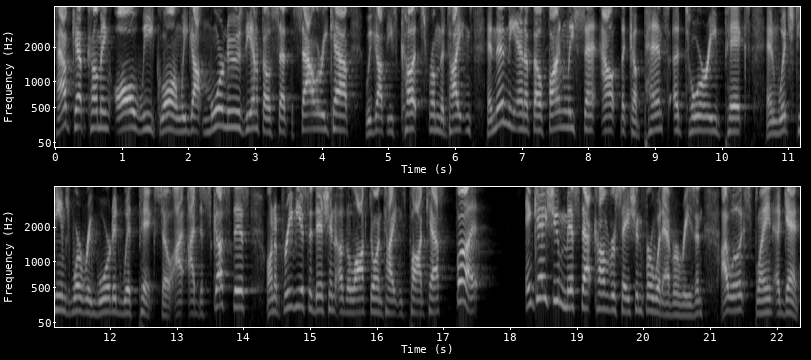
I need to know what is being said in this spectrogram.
have kept coming all week long. We got more news. The NFL set the salary cap. We got these cuts from the Titans. And then the NFL finally sent out the compensatory picks and which teams were rewarded with picks. So I, I discussed this on a previous edition of the Locked On Titans podcast, but in case you missed that conversation for whatever reason, I will explain again.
